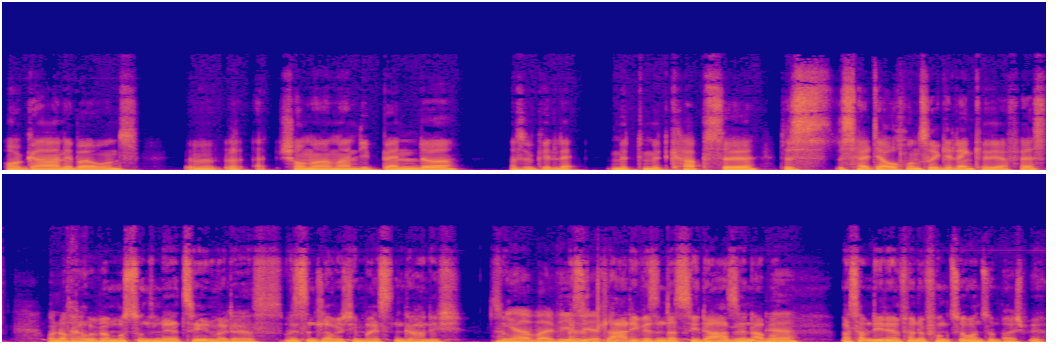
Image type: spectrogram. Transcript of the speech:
Organe bei uns. Äh, schauen wir mal an die Bänder, also mit, mit Kapsel, das, das hält ja auch unsere Gelenke ja fest. Und auch Darüber musst du uns mehr erzählen, weil das wissen, glaube ich, die meisten gar nicht. So. Ja, weil wir. also klar, die wissen, dass sie da sind, aber Ja. was haben die denn für eine Funktion zum Beispiel?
